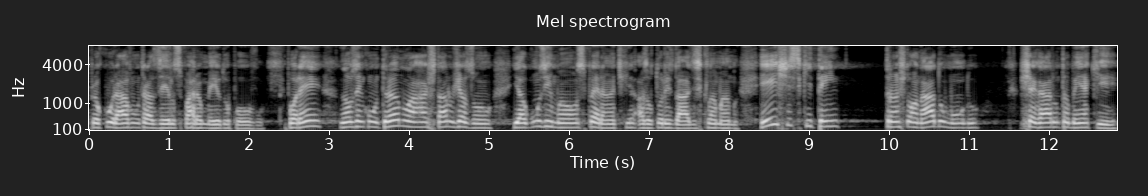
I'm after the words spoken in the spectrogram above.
procuravam trazê-los para o meio do povo. Porém, não os encontrando, arrastaram Jason e alguns irmãos perante as autoridades, clamando: Estes que têm transtornado o mundo chegaram também aqui,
